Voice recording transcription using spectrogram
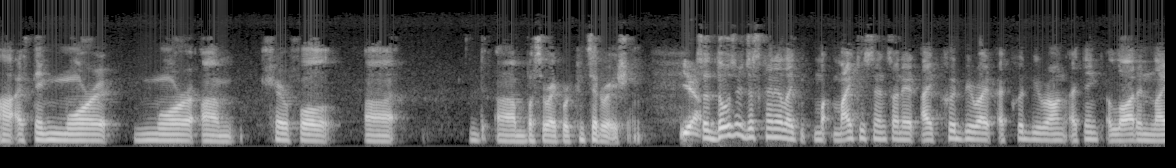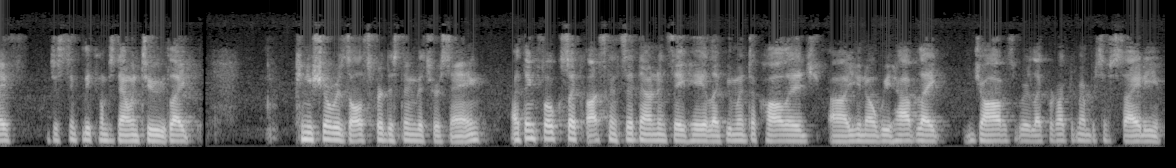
uh, I think more more um, careful. Uh, um, what's the right word? Consideration. Yeah. So those are just kind of like my, my two cents on it. I could be right. I could be wrong. I think a lot in life just simply comes down to like, can you show results for this thing that you're saying? I think folks like us can sit down and say, hey, like we went to college, uh, you know, we have like jobs, we're like productive members of society.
